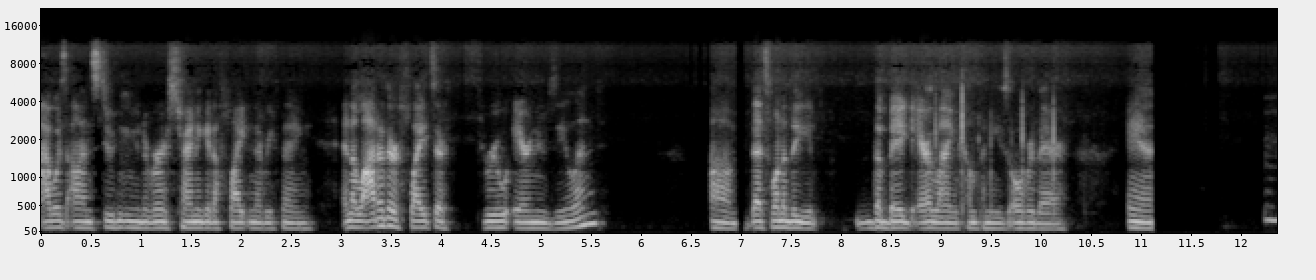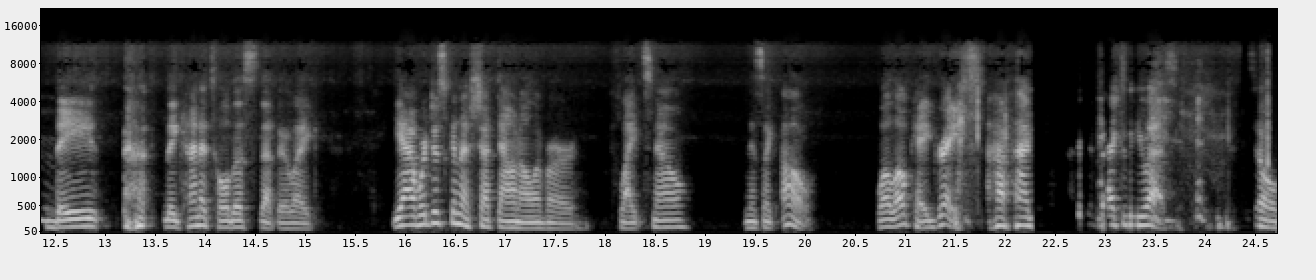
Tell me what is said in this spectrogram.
I was on Student Universe trying to get a flight and everything. And a lot of their flights are through Air New Zealand. Um, that's one of the the big airline companies over there, and Mhm. they they kind of told us that they're like, yeah, we're just gonna shut down all of our flights now, and it's like, oh, well, okay, great, back to the U.S. so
